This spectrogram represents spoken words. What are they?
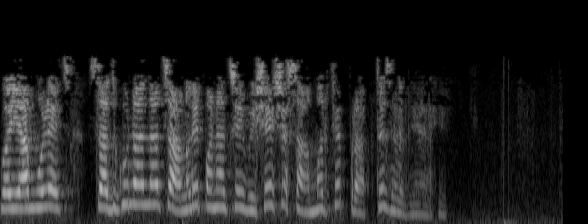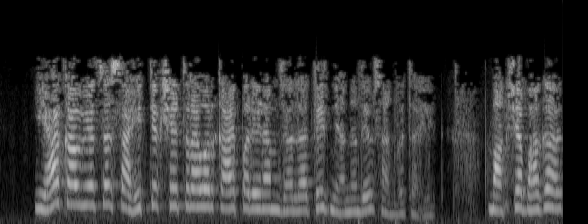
व यामुळेच सद्गुणांना चांगलेपणाचे विशेष सामर्थ्य प्राप्त झाले आहे. ह्या काव्याचा साहित्य क्षेत्रावर काय परिणाम झाला ते ज्ञानदेव सांगत आहेत. मागच्या भागात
